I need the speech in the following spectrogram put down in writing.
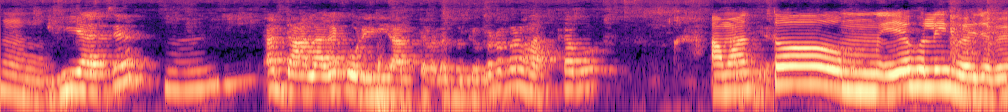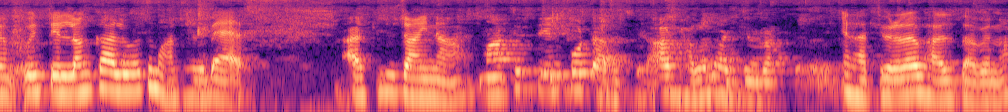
হুম। ঘি আছে। হুম। আর ডাল আগে করিনি রাত্রেবেলা দুটো করে করে ভাত খাব। আমার তো এ হলেই হয়ে যাবে। ওই তেল লঙ্কা আলু হয়তো মাছ ভাজা ব্যাস। আর কিছু চাই না। মাছের তেল পোটা আছে আর ভালো লাগছে না রাত্রেবেলা। রাত্রিবেলায় ভাজতে হবে না।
